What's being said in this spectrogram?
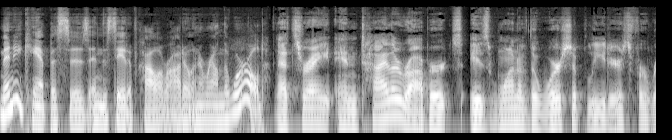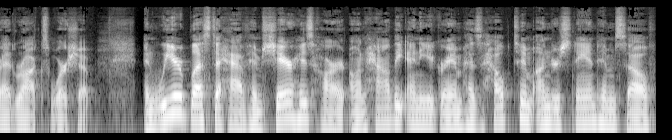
many campuses in the state of Colorado and around the world. That's right. And Tyler Roberts is one of the worship leaders for Red Rocks Worship. And we are blessed to have him share his heart on how the Enneagram has helped him understand himself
